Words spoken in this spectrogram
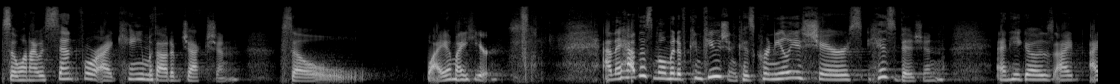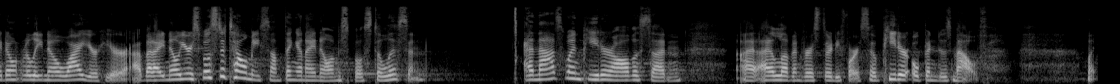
So when I was sent for, I came without objection. So why am I here? And they have this moment of confusion because Cornelius shares his vision and he goes, I, I don't really know why you're here, uh, but I know you're supposed to tell me something and I know I'm supposed to listen. And that's when Peter all of a sudden, I, I love in verse 34. So Peter opened his mouth like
